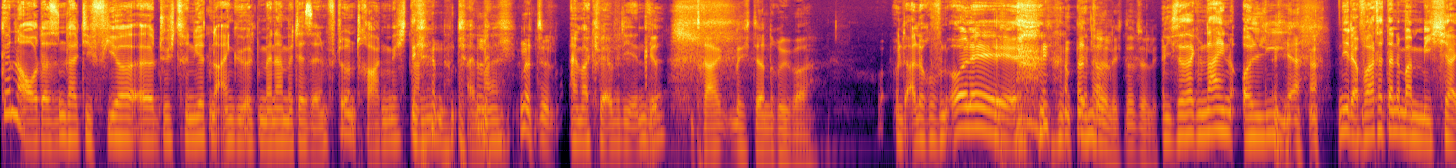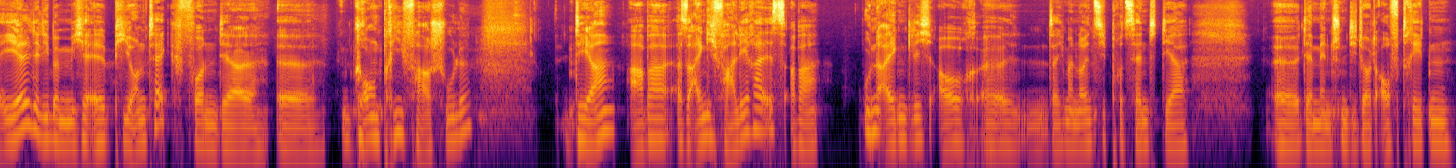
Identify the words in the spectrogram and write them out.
Genau, da sind halt die vier äh, durchtrainierten, eingeölten Männer mit der Sänfte und tragen mich dann einmal, natürlich. einmal quer über die Insel. Tragen dich dann rüber. Und alle rufen, Ole! genau. Natürlich, natürlich. Und ich sage, nein, Olli. Ja. Nee, da wartet dann immer Michael, der liebe Michael Piontek von der äh, Grand Prix Fahrschule, der aber, also eigentlich Fahrlehrer ist, aber uneigentlich auch, äh, sag ich mal, 90 Prozent der äh, der Menschen, die dort auftreten,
